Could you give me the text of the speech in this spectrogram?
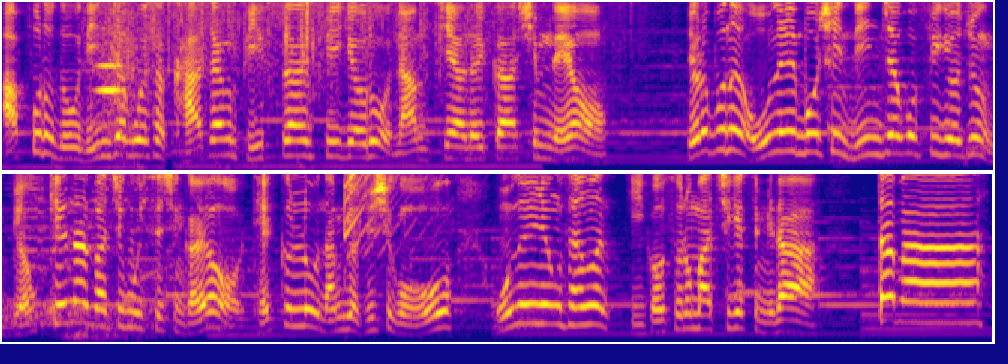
앞으로도 닌자고에서 가장 비싼 피규어로 남지 않을까 싶네요. 여러분은 오늘 보신 닌자고 피규어 중 몇 개나 가지고 있으신가요? 댓글로 남겨주시고 오늘 영상은 이것으로 마치겠습니다. 따바!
